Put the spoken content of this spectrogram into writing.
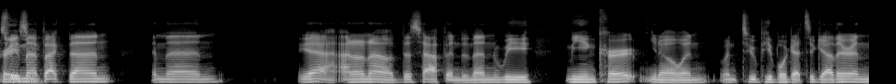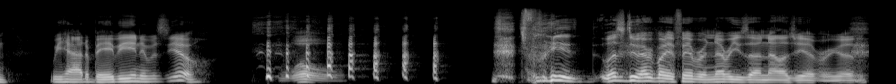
So we met back then, and then yeah, I don't know. This happened, and then we, me and Kurt, you know, when when two people get together and we had a baby, and it was you. Whoa. Please, let's do everybody a favor and never use that analogy ever again.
